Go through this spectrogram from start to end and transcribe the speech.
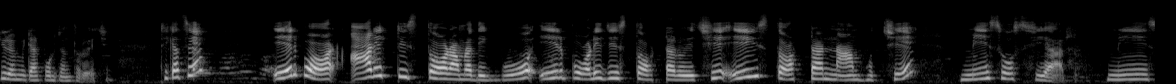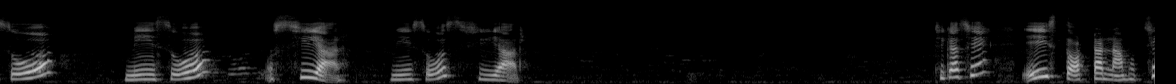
কিলোমিটার পর্যন্ত রয়েছে, ঠিক আছে? এরপর আরেকটি স্তর আমরা দেখব। এরপরে যে স্তরটা রয়েছে, এই স্তরটার নাম হচ্ছে মেসোস্ফিয়ার মেসো মেসোস্ফিয়ার মেসোস্ফিয়ার ঠিক আছে? এই স্তরটার নাম হচ্ছে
